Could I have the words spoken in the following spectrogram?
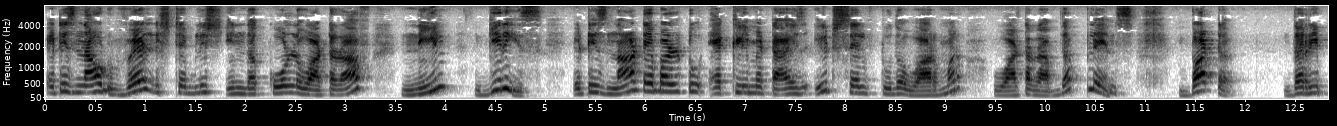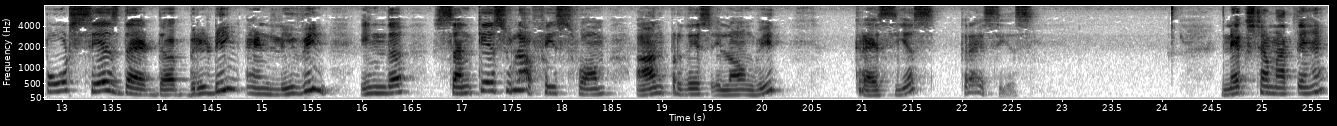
It is now well established in the cold water of Nilgiris. It is not able to acclimatize itself to the warmer water of the plains. But the report says that the breeding and living in the Sankesula fish farm Andhra Pradesh along with Crassius crassius. Next हम आते हैं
